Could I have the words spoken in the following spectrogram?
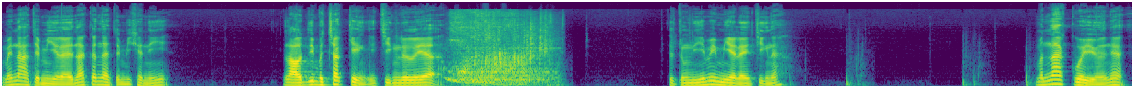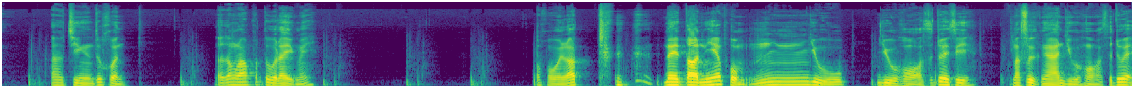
ไม่น่าจะมีอะไรนะก็น่าจะมีแค่นี้ เรานี่มันชักเก่งจริงๆเลยอะแต่ตรงนี้ไม่มีอะไรจริงนะ มันน่ากลัวอยู่นะเนี่ย เอาจริงนะทุกคน เราต้องล็อกประตูอะไรอีกไหมโอ้โหแล้วในตอนนี้ผมอยู่อยู่หอซะด้วยสิ มาฝึกงานอยู่หอซะด้วย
